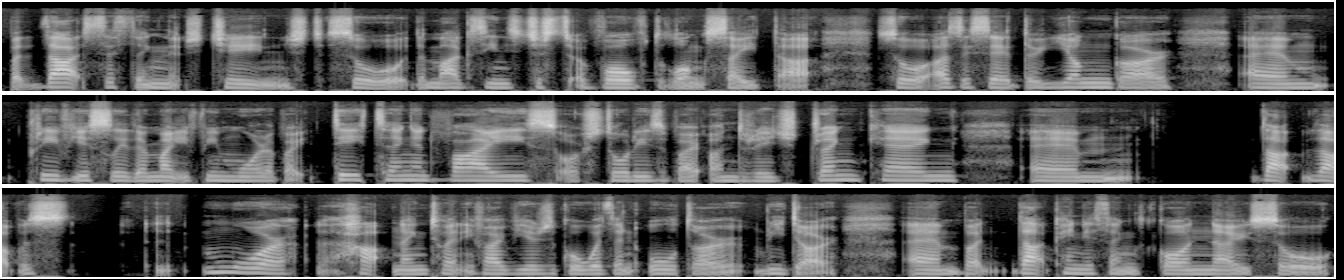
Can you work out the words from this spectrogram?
but that's the thing that's changed. So the magazine's just evolved alongside that. So, as I said, they're younger. Um, previously, there might have been more about dating advice or stories about underage drinking. Um, that that was more happening 25 years ago with an older reader. Um, but that kind of thing's gone now so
